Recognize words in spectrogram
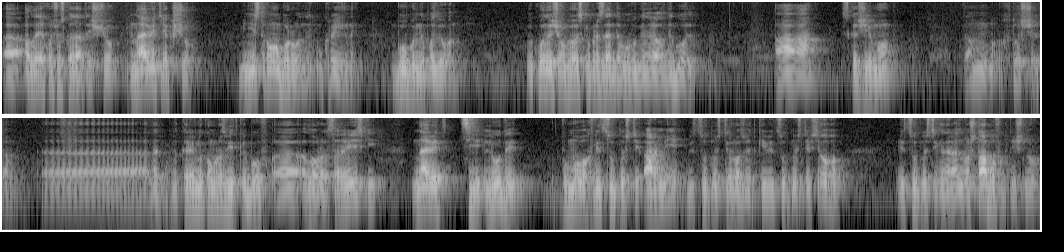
Але я хочу сказати, що навіть якщо міністром оборони України був би Наполеон, виконуючим обов'язки президента був би генерал Деголь, а, скажімо, там хто ще там, е, керівником розвідки був е, Лоренс Аравійський, навіть ці люди в умовах відсутності армії, відсутності розвідки, відсутності всього, відсутності Генерального штабу фактичного,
